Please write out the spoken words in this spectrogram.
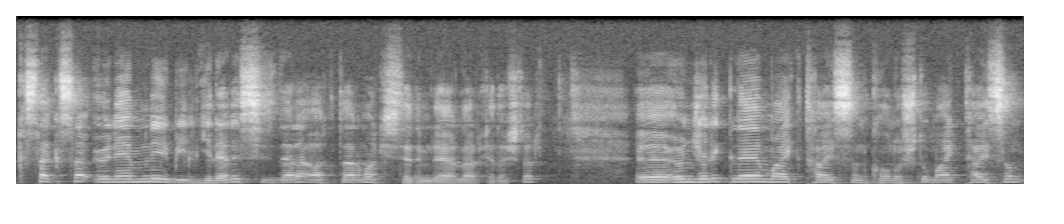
kısa kısa önemli bilgileri sizlere aktarmak istedim değerli arkadaşlar. Ee, öncelikle Mike Tyson konuştu. Mike Tyson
